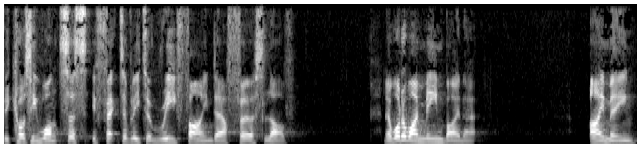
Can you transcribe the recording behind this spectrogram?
because He wants us effectively to re-find our first love. Now, what do I mean by that? I mean,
